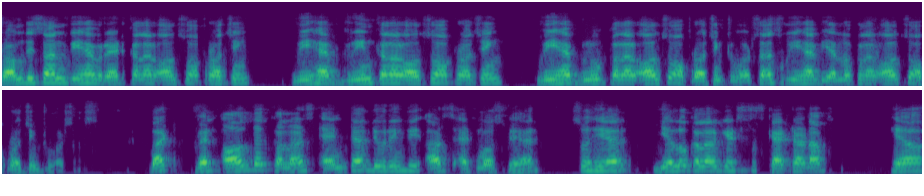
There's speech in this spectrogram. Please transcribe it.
From the sun, we have red color also approaching. We have green color also approaching. We have blue color also approaching towards us. We have yellow color also approaching towards us. But when all the colors enter during the Earth's atmosphere, so here yellow color gets scattered up. Here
